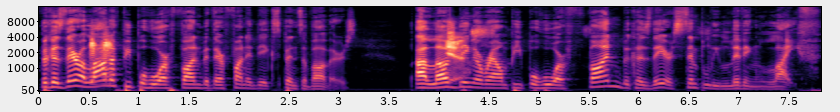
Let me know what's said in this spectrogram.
Because there are a mm-hmm. lot of people who are fun but they're fun at the expense of others. I love yes. being around people who are fun because they are simply living life.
